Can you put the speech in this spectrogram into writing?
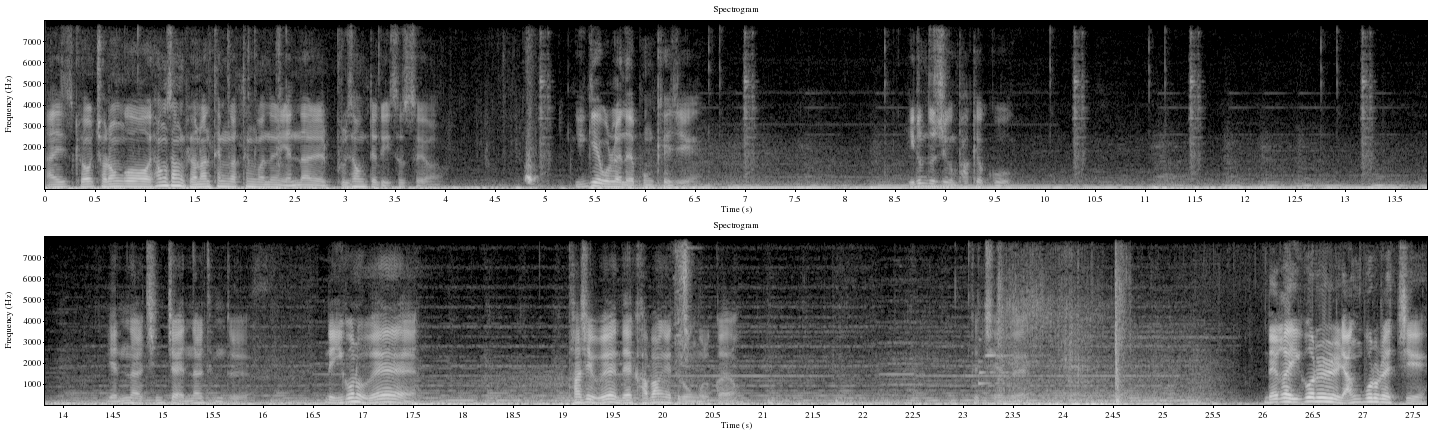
아니 저, 저런 거 형상 변환템 같은 거는 옛날 불성 때도 있었어요. 이게 원래 내 본캐지. 이름도 지금 바뀌었고. 옛날 진짜 옛날 템들. 근데 이거는 왜 다시 왜 내 가방에 들어온 걸까요? 대체 왜? 내가 이거를 양보를 했지.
